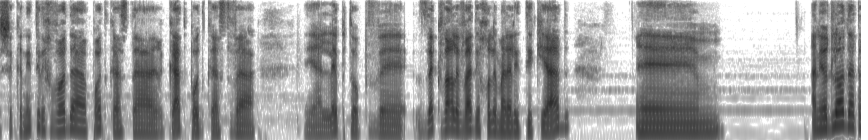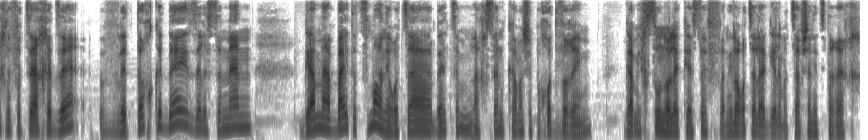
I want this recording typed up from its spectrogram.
שקניתי לכבוד הפודקאסט, הערכת פודקאסט והלפטופ, וזה כבר לבד יכול למלא לי תיק יד. אני עוד לא יודעת איך לפצח את זה, ותוך כדי זה לסנן גם מהבית עצמו, אני רוצה בעצם לאחסן כמה שפחות דברים. גם אחסון עולה כסף, אני לא רוצה להגיע למצב שאני אצטרך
